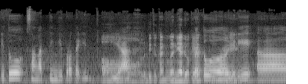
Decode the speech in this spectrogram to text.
itu sangat tinggi protein. Oh, ya. lebih ke kandungannya dok ya? Betul. Okay. Jadi uh,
